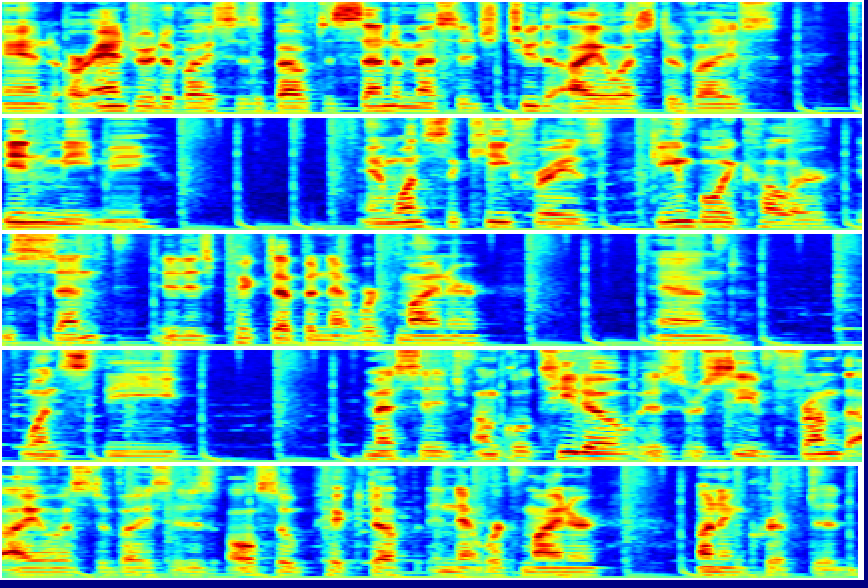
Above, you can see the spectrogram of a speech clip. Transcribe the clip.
and our Android device is about to send a message to the iOS device in Meet Me. And once the key phrase Game Boy Color is sent, it is picked up a network miner. And once the message Uncle Tito is received from the iOS device, it is also picked up in network miner unencrypted.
